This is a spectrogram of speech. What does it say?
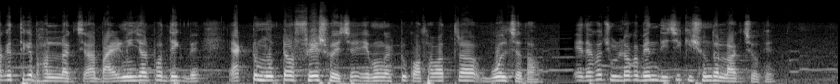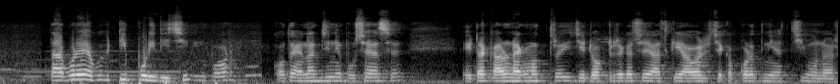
আগের থেকে ভালো লাগছে। আর বাইরে নিয়ে যাওয়ার পর দেখবে একটু মুডটাও ফ্রেশ হয়েছে এবং একটু কথাবার্তা বলছে তাও। এই দেখো চুলটাকে বেঁধে দিয়েছি, কি সুন্দর লাগছে ওকে। তারপরে ওকে টিপ পরিয়ে দিয়েছি। পর কত এনার্জি নিয়ে বসে আছে। এটার কারণ একমাত্রই যে ডক্টরের কাছে আজকে আবার চেক আপ করাতে নিয়ে যাচ্ছি, ওনার,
